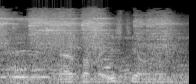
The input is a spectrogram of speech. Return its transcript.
Da komme ich dir auch noch.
